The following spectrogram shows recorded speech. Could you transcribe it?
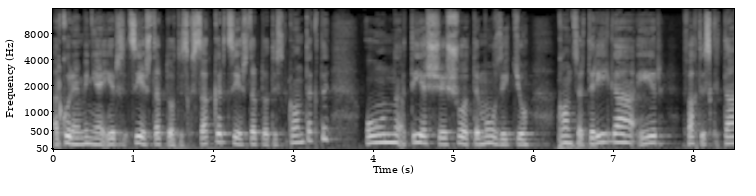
ar kuriem viņai ir cieši starptautiski sakari, cieši starptautiski kontakti. Un tieši šo te mūziķu koncertu Rīgā ir faktiski tā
